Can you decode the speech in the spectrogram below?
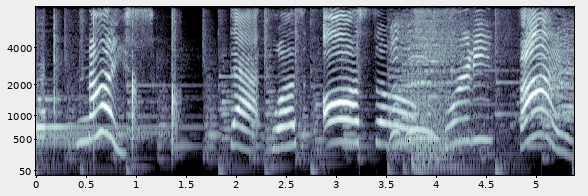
Nice! That was awesome! Forty-five.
